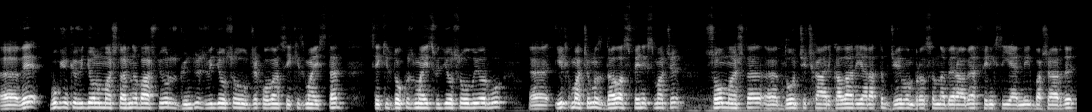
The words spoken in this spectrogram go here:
E, ve bugünkü videonun maçlarına başlıyoruz. Gündüz videosu olacak olan 8 Mayıs'tan 8-9 Mayıs videosu oluyor bu. E, ilk maçımız Dallas Phoenix maçı. Son maçta e, Doncic harikalar yarattı. Jalen Brunson'la beraber Phoenix'i yenmeyi başardı.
